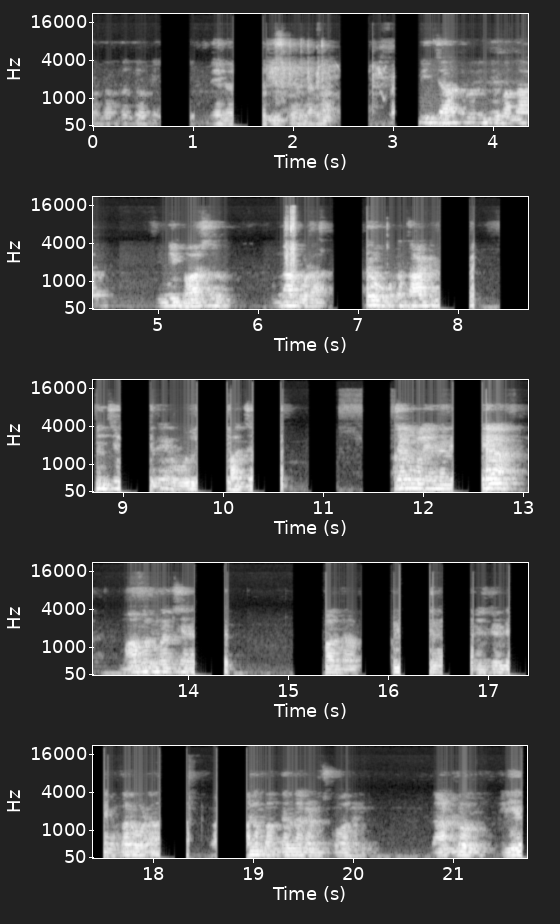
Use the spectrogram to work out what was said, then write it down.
మనందరితోటి నేను తీసుకెళ్ళగా ఈ జాతులు ఇన్ని మతాలు ఇన్ని భాషలు ఉన్నా కూడా ఒక తాటి రాజ్యాంగం ఏంటంటే మామూలు మనిషి ప్రెసిడెంట్ ఎవరు కూడా బద్ధంగా నడుచుకోవాలని దాంట్లో క్లియర్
